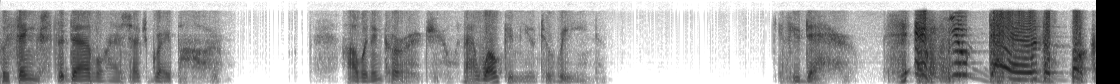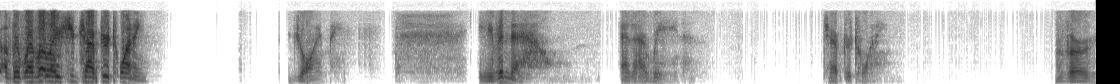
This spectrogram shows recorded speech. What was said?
who thinks the devil has such great power, I would encourage you and I welcome you to read. If you dare. If you dare the book of the Revelation chapter 20. Join me. Even now, as I read chapter 20, verse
